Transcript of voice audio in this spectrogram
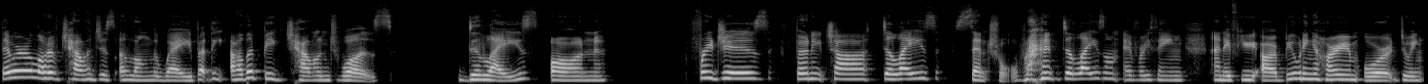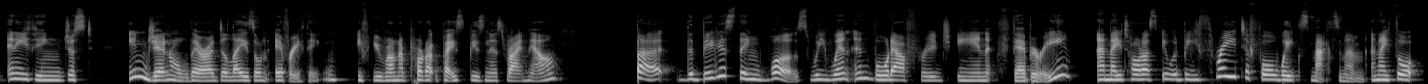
There were a lot of challenges along the way, but the other big challenge was delays on fridges, furniture, delays central, right? Delays on everything. And if you are building a home or doing anything, just in general, there are delays on everything if you run a product based business right now. But the biggest thing was we went and bought our fridge in February and they told us it would be three to four weeks maximum. And I thought,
